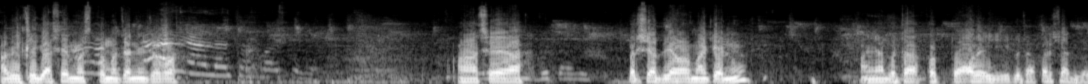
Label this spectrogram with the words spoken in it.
આવી જગ્યા છે, મસ્ત મજાની, જવા. આ છે આ પ્રસાદ લેવા માટેનું. અહીંયા બધા ભક્તો આવે એ બધા પ્રસાદ લે.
